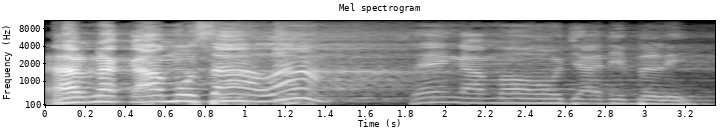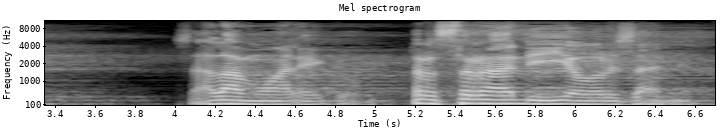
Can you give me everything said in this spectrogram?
Karena kamu salah saya nggak mau jadi beli. Assalamualaikum. Terserah dia urusannya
